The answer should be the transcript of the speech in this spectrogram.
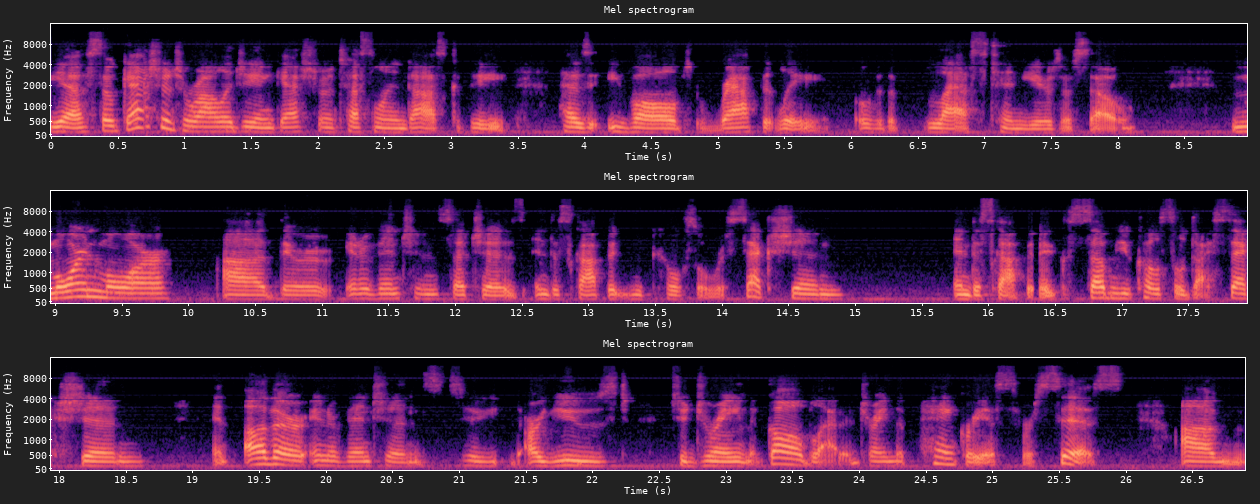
Yeah, so gastroenterology and gastrointestinal endoscopy has evolved rapidly over the last 10 years or so. More and more, uh, there are interventions such as endoscopic mucosal resection, endoscopic submucosal dissection, and other interventions to, are used to drain the gallbladder, drain the pancreas for cysts um,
